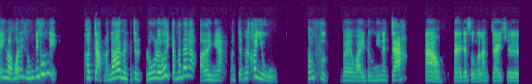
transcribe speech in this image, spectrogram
เองหลอกว่าได้ทุกข์นี่ทุกข์นี่พอจับมันได้มันจะรู้เลยเฮ้ยจับมันได้แล้ว อะไรเงี้ยมันจะไม่ค่อยอยู่ ต้องฝึกไวๆตรงนี้นะจ๊ะอ้าวใครจะส่งกำลังใจเชิญ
